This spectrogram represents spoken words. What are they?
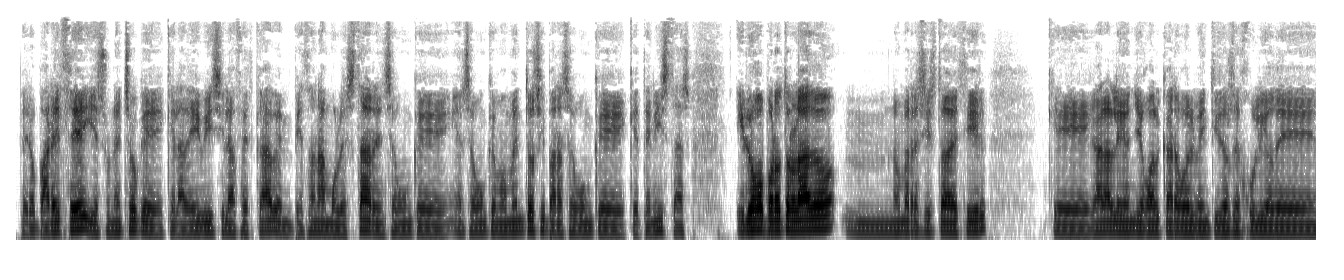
pero parece, y es un hecho, que, la Davis y la Fed Cup empiezan a molestar en según qué, en según qué momentos y para según qué, tenistas. Y luego, por otro lado, mmm, no me resisto a decir que Gala León llegó al cargo el 22 de julio de,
